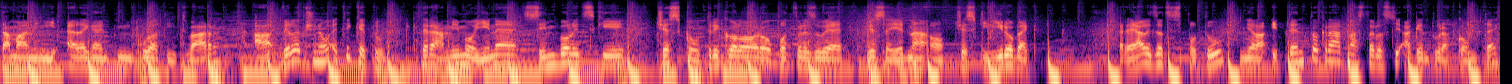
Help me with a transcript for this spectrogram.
Ta má nyní elegantní kulatý tvar a vylepšenou etiketu, která mimo jiné symbolicky českou trikolorou potvrzuje, že se jedná o český výrobek. Realizaci spotu měla i tentokrát na starosti agentura Comtech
